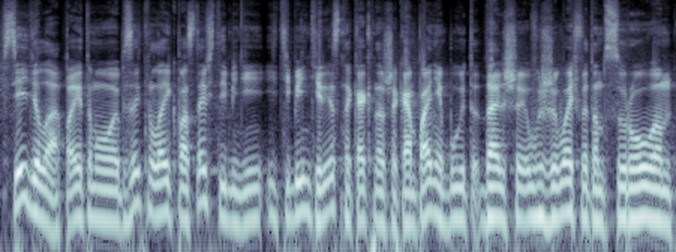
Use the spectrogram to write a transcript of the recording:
все дела. Поэтому обязательно лайк поставьте, и тебе интересно, как наша компания будет дальше выживать в этом суровом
